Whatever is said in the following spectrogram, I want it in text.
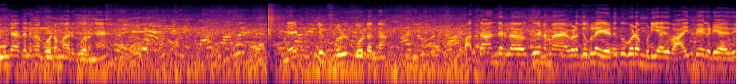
எந்த இடத்துலையுமே கூட்டமாக இருக்கு பாருங்க. நெட்டு ஃபுல் கூட்டம் தான். பத்தாம் திருவிழாவுக்கு நம்ம இவ்வளோத்துக்குள்ளே எடுக்கக்கூட முடியாது. வாய்ப்பே கிடையாது.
